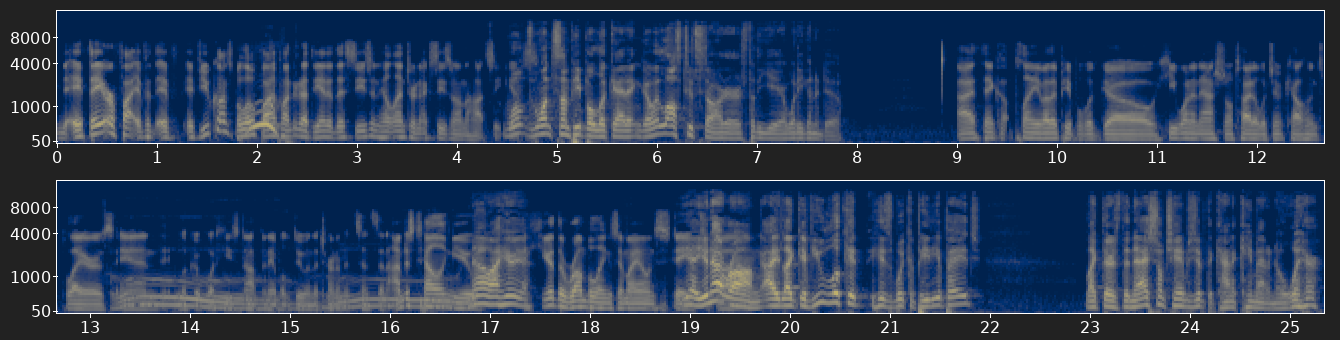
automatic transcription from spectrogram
If they are five, if if if UConn's below Woo. 500 at the end of this season, he'll enter next season on the hot seat. Once, once some people look at it and go, it lost two starters for the year. What are you going to do? I think plenty of other people would go. He won a national title with Jim Calhoun's players, and look at what he's not been able to do in the tournament since then. I'm just telling you. No, I hear you. I hear the rumblings in my own state. Yeah, you're not Uh, wrong. I like if you look at his Wikipedia page, like there's the national championship that kind of came out of nowhere.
